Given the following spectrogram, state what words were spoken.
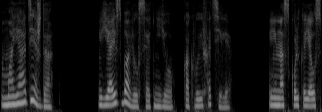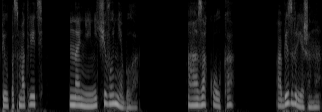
«Моя одежда!» Я избавился от нее, как вы и хотели. И насколько я успел посмотреть, на ней ничего не было. А заколка? Обезврежена.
